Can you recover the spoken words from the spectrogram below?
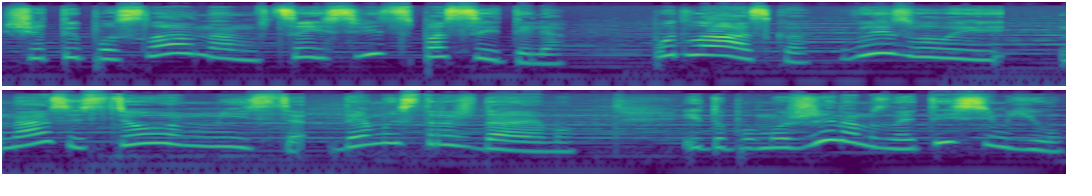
що ти послав нам в цей світ Спасителя. Будь ласка, визволи нас із цього місця, де ми страждаємо, і допоможи нам знайти сім'ю,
